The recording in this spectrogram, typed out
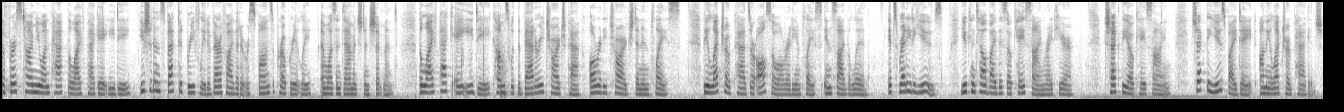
The first time you unpack the LifePak AED, you should inspect it briefly to verify that it responds appropriately and wasn't damaged in shipment. The LifePak AED comes with the battery charge pack already charged and in place. The electrode pads are also already in place inside the lid. It's ready to use. You can tell by this OK sign right here. Check the OK sign. Check the use by date on the electrode package.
